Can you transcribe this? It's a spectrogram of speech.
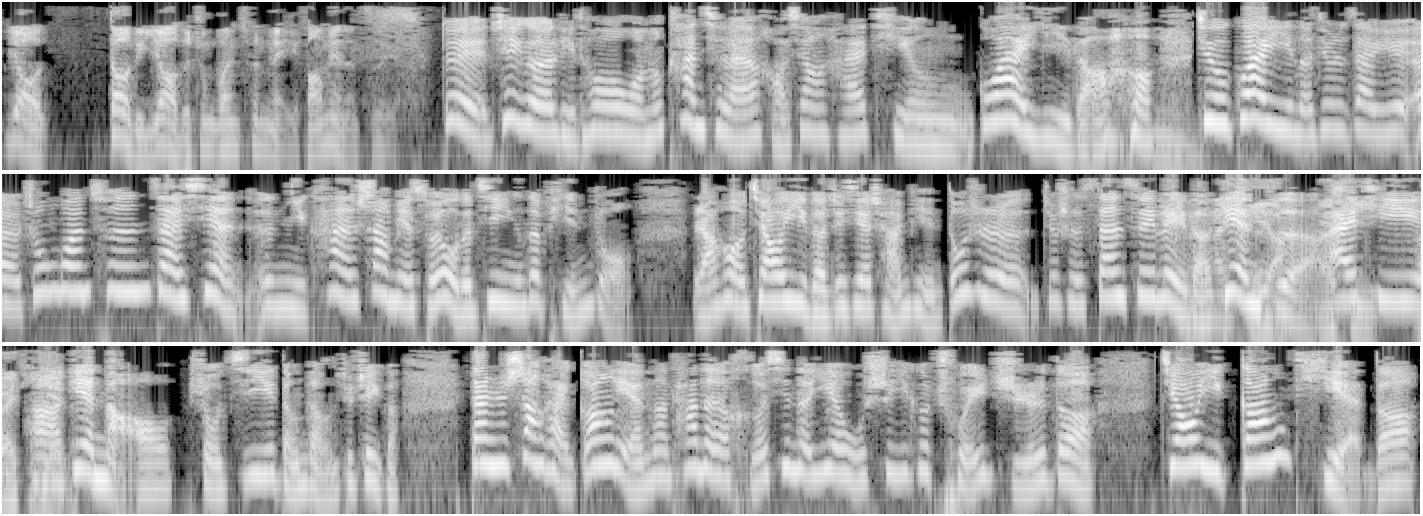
要。到底要的中关村哪一方面的资源？对这个里头，我们看起来好像还挺怪异的啊。这个怪异呢，就是在于呃，中关村在线，呃，你看上面所有的经营的品种，然后交易的这些产品都是就是三 C 类的电子 IT 啊，电脑、手机等等，就这个。但是上海钢联呢，它的核心的业务是一个垂直的交易钢铁的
